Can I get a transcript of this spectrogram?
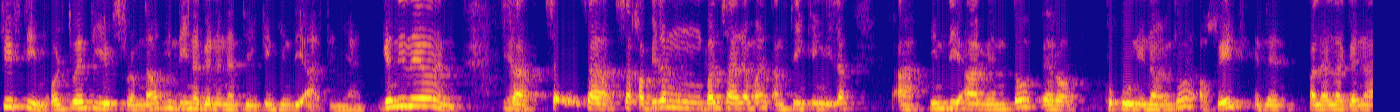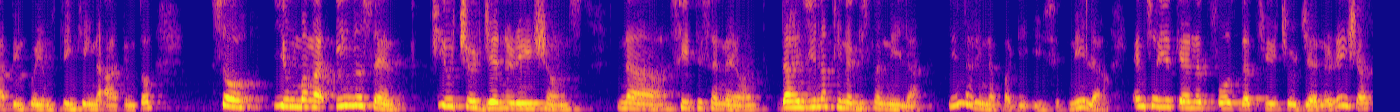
15 or 20 years from now, hindi na ganun ang thinking, hindi atin yan. Ganun na yun. Sa, sa, sa, sa kabilang bansa naman, ang thinking nila, ah, hindi amin to, pero kukunin namin to, okay? And then palalaganapin ko yung thinking na atin to. So, yung mga innocent future generations na citizen na yun, dahil yun ang kinagisnan nila, yun na rin ang pag-iisip nila. And so you cannot fault that future generation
